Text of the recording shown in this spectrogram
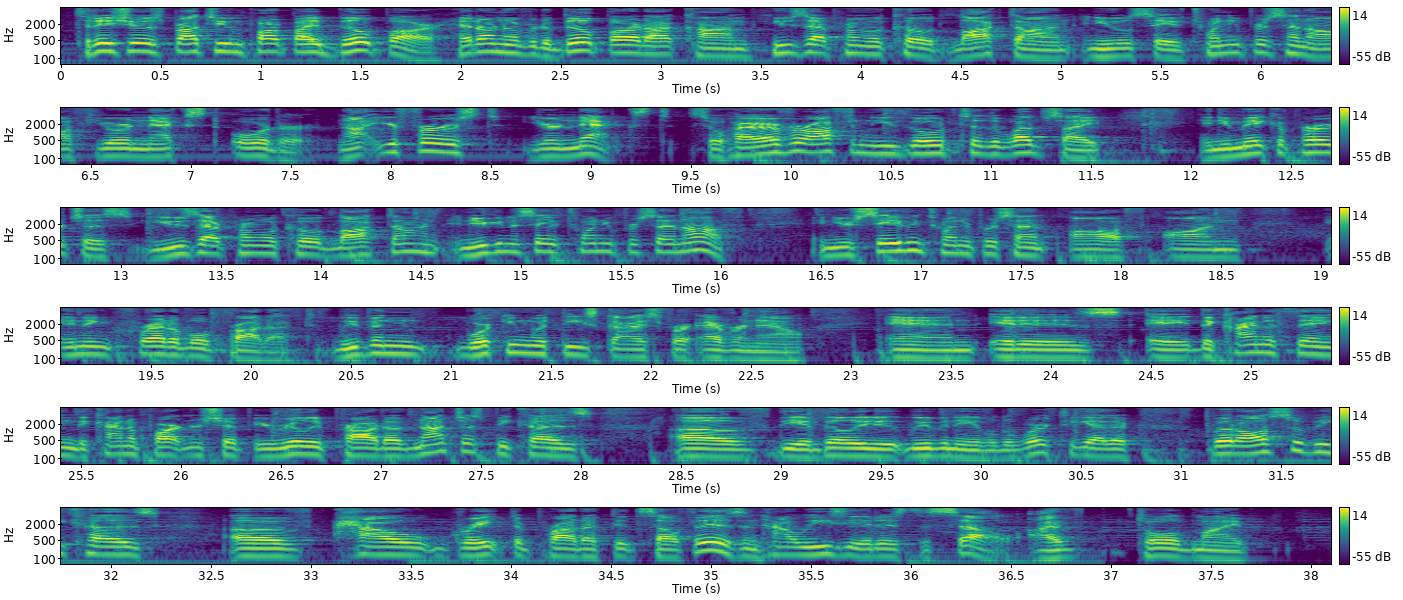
Today's show is brought to you in part by Built Bar. Head on over to builtbar.com, use that promo code locked on, and you will save 20% off your next order. Not your first, your next. So, however often you go to the website and you make a purchase, use that promo code locked on, and you're going to save 20% off. And you're saving 20% off on an incredible product. We've been working with these guys forever now, and it is a the kind of thing, the kind of partnership you're really proud of, not just because of the ability that we've been able to work together, but also because of how great the product itself is and how easy it is to sell. I've told my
